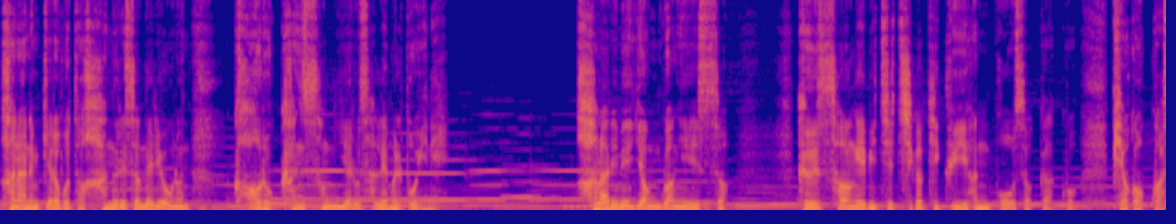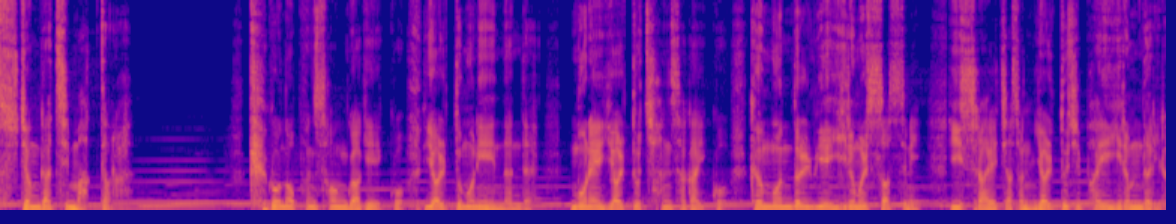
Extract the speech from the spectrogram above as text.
하나님께로부터 하늘에서 내려오는 거룩한 성 예루살렘을 보이니 하나님의 영광이 있어 그 성의 빛이 지극히 귀한 보석 같고 벽옥과 수정같이 막더라 크고 높은 성곽이 있고 열두 문이 있는데 문에 열두 천사가 있고 그 문들 위에 이름을 썼으니 이스라엘 자손 열두 지파의 이름들이라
